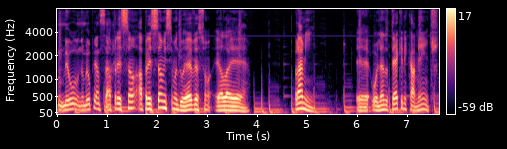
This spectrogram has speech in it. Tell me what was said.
no meu, no meu A pensar. pressão, a pressão em cima do Everson, ela é, Pra mim, é, olhando tecnicamente,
